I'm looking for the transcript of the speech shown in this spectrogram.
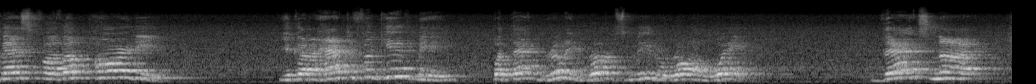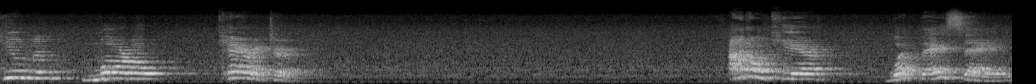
best for the party. You're going to have to forgive me, but that really rubs me the wrong way. That's not human moral character. I don't care what they say.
